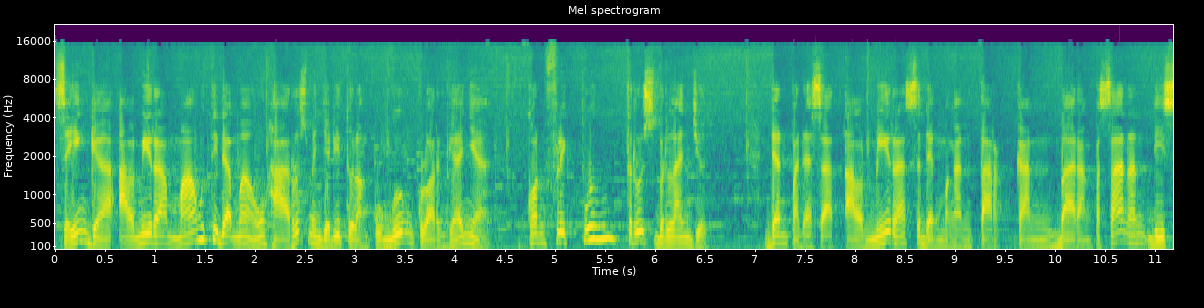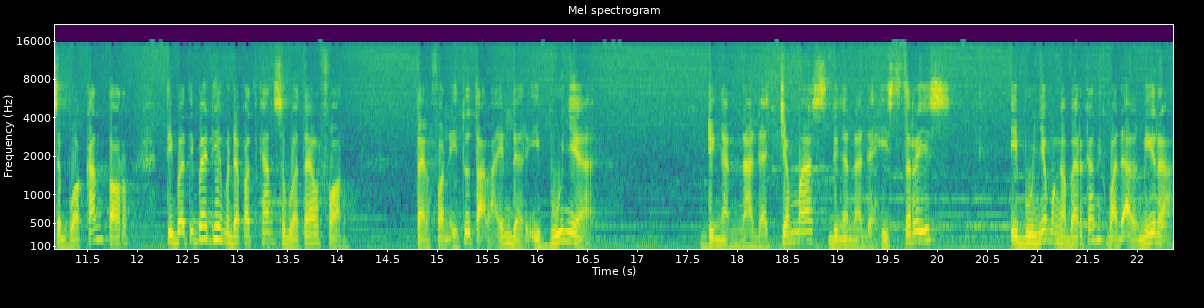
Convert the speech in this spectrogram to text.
Sehingga Almira mau tidak mau harus menjadi tulang punggung keluarganya. Konflik pun terus berlanjut. Dan pada saat Almira sedang mengantarkan barang pesanan di sebuah kantor, tiba-tiba dia mendapatkan sebuah telepon. Telepon itu tak lain dari ibunya. Dengan nada cemas, dengan nada histeris, ibunya mengabarkan kepada Almira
